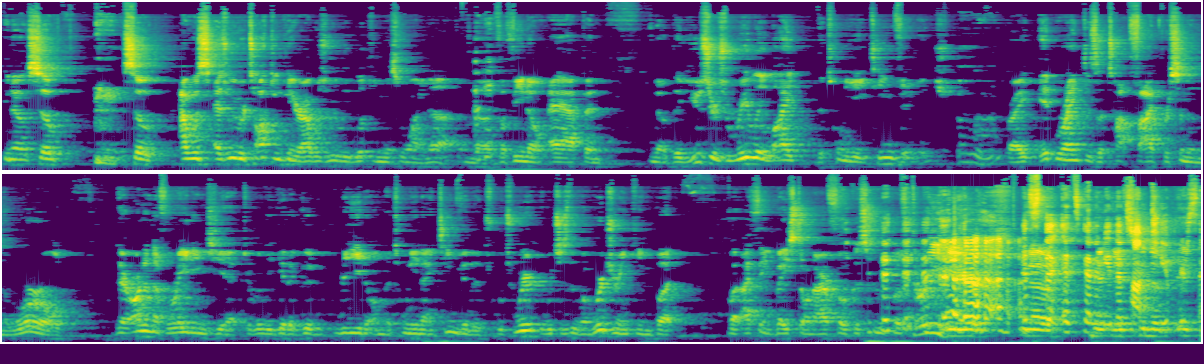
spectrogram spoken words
You know, so so I was as we were talking here, I was really looking this wine up in the Okay. Vivino app, and you know, the users really like the 2018 vintage. Mhm. right? It ranked as a top five percent in the world. There aren't enough ratings yet to really get a good read on the 2019 vintage, which we're which is the one we're drinking. But but I think based on our focus group of three here, you know, It's, it's going to be the it's top gonna, two it's, percent.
